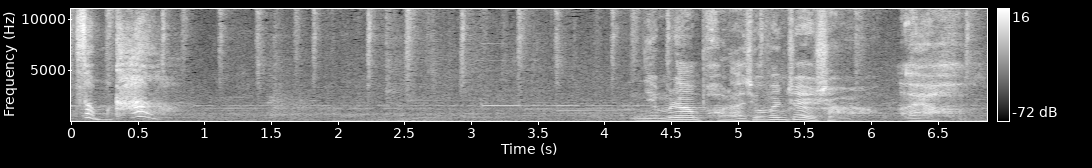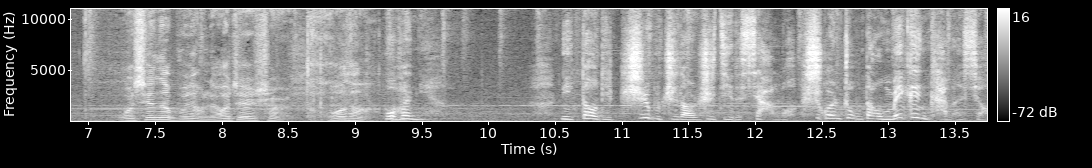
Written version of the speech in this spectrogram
怎么看啊？你们俩跑来就问这事儿啊？哎呀，我现在不想聊这事儿，头疼。我问你，你到底知不知道日记的下落？事关重大，我没跟你开玩笑。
